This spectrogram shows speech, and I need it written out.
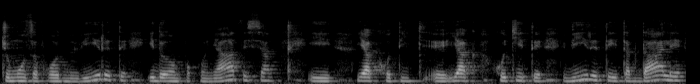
чому завгодно вірити, ідолам поклонятися, і як хотіти, як хотіти вірити і так далі,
